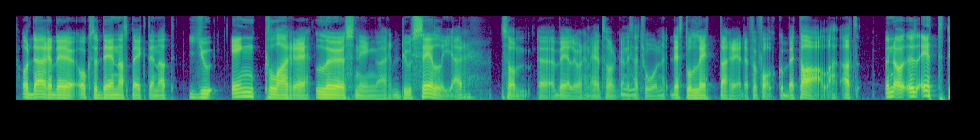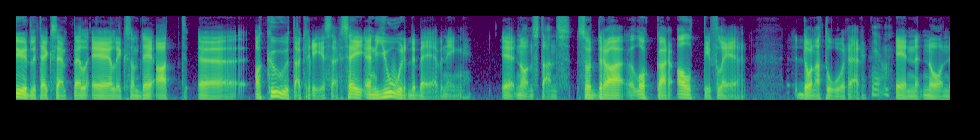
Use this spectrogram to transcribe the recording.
Och där är det också den aspekten att ju enklare lösningar du säljer som äh, välgörenhetsorganisation, desto lättare är det för folk att betala. Att, ett tydligt exempel är liksom det att äh, akuta kriser, säg en jordbävning eh, någonstans, så dra, lockar alltid fler donatorer Ja. än någon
